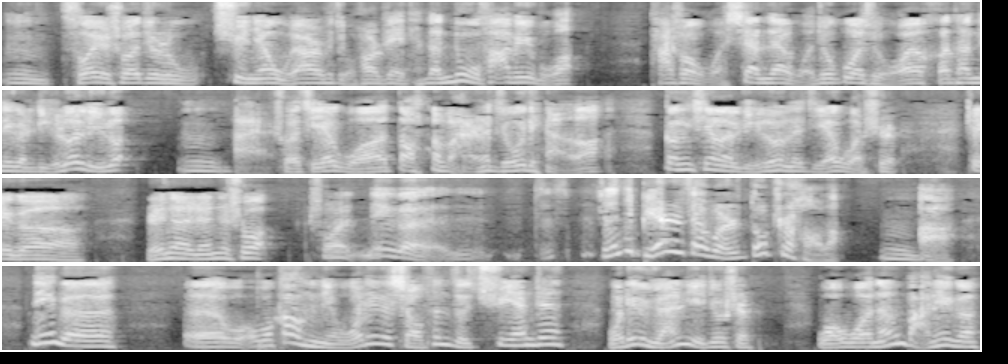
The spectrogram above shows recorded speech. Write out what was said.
嗯所以说，就是去年五月二十九号这天，他怒发微博，他说：“我现在我就过去，我要和他那个理论理论。”嗯哎，说结果 到了晚上九点了，更新了理论的结果是，这个人家人家说说那个呃人家别人在我这儿都治好了，嗯啊，那个呃，我我告诉你，我这个小分子去炎针，我这个原理就是我我能把那个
